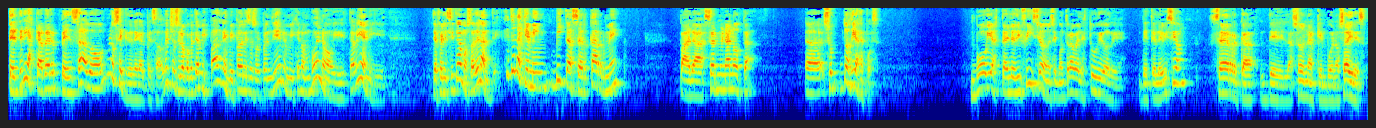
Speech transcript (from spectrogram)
tendrías que haber pensado, no sé qué tendría que haber pensado. De hecho, se lo comenté a mis padres, mis padres se sorprendieron y me dijeron, bueno, y está bien, y te felicitamos, adelante. El tema es que me invita a acercarme para hacerme una nota eh, dos días después. Voy hasta el edificio donde se encontraba el estudio de, de televisión, cerca de la zona que en Buenos Aires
